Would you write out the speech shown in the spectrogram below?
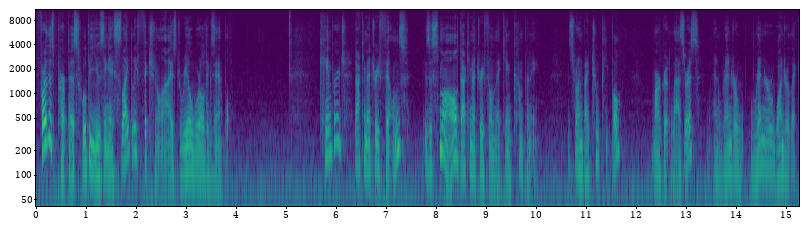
For this purpose, we'll be using a slightly fictionalized real-world example. Cambridge Documentary Films is a small documentary filmmaking company. It's run by two people, Margaret Lazarus and Renner, Renner Wunderlich.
